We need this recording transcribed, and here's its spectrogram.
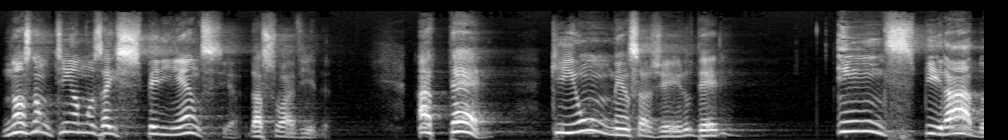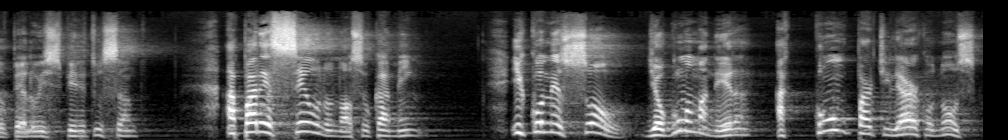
nós não tínhamos a experiência da sua vida. Até que um mensageiro dele, inspirado pelo Espírito Santo, apareceu no nosso caminho e começou, de alguma maneira, a compartilhar conosco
